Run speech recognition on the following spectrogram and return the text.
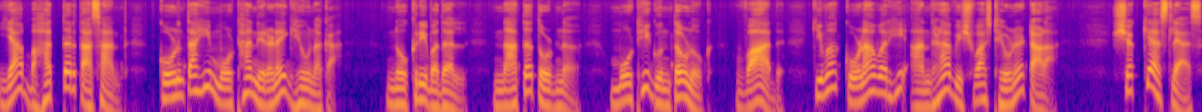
या बहात्तर तासांत कोणताही मोठा निर्णय घेऊ नका. नोकरी बदल नातं तोडणं मोठी गुंतवणूक वाद किंवा कोणावरही आंधळा विश्वास ठेवणं टाळा. शक्य असल्यास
